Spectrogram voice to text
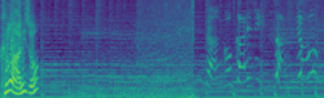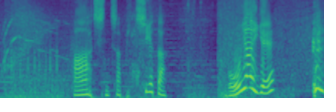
그건 아니죠. 아 진짜 미치겠다. 뭐야 이게?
